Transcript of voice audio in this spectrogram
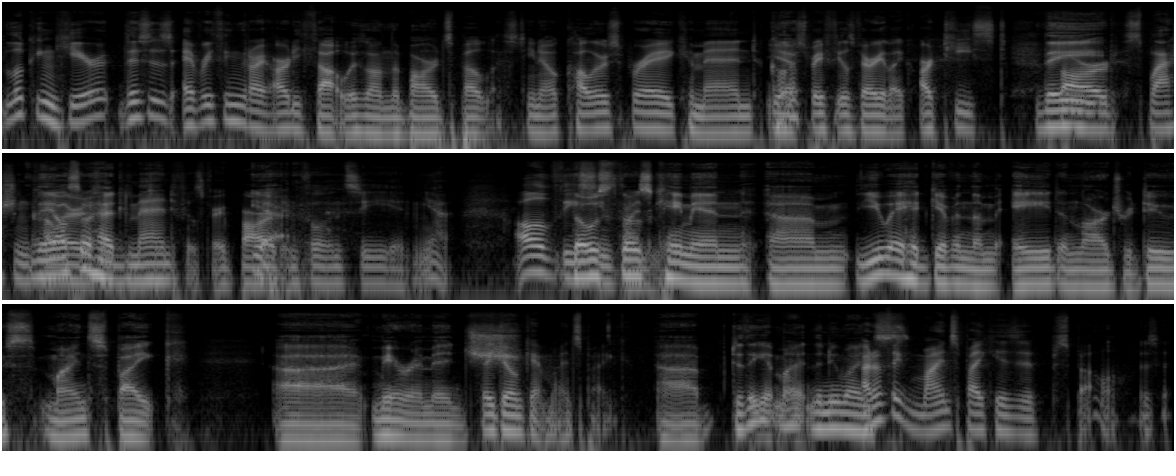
Looking here, this is everything that I already thought was on the bard spell list. You know, color spray, command. Color Yeah. spray feels very like artiste, They- bard, splashing they also had- command feels very bard Yeah. influency, and yeah, all of these. those those came in. Um, UA had given them aid, enlarge, reduce, mind spike, uh, mirror image. They don't get mind spike. Uh, do they get mind, the new mind? I don't think mind spike is a spell, is it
